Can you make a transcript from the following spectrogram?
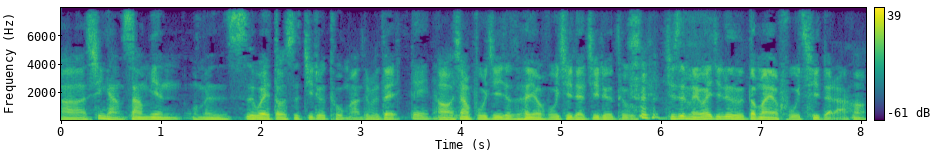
啊、呃，信仰上面，我们四位都是基督徒嘛，对不对？对。哦，像福基就是很有福气的基督徒。其实每位基督徒都蛮有福气的啦，哈。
